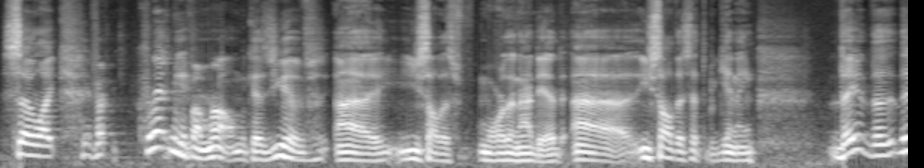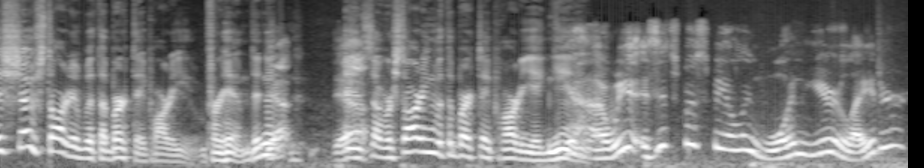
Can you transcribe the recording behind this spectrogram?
so, like, if I, correct me if I'm wrong, because you have uh, you saw this more than I did. Uh, you saw this at the beginning. They the, this show started with a birthday party for him, didn't it? Yep. Yeah. And so we're starting with the birthday party again. Yeah, are we? Is it supposed to be only one year later?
